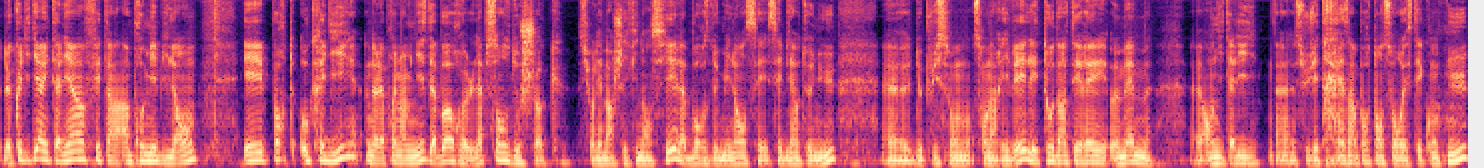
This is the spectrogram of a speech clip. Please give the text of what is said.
Le quotidien italien fait un, un, premier bilan et porte au crédit de la première ministre d'abord l'absence de choc sur les marchés financiers. La bourse de Milan s'est bien tenue euh, depuis son, son, arrivée. Les taux d'intérêt eux-mêmes euh, en Italie, un sujet très important, sont restés contenus.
